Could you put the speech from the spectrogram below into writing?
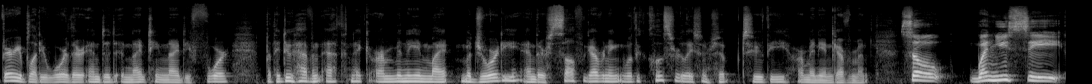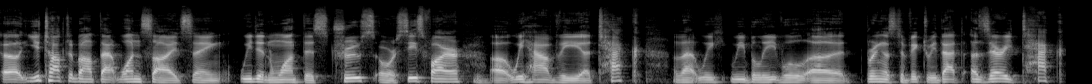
very bloody war there ended in 1994, but they do have an ethnic Armenian majority and they're self governing with a close relationship to the Armenian government. So, when you see, uh, you talked about that one side saying we didn't want this truce or ceasefire. Mm-hmm. Uh, we have the uh, tech that we we believe will uh, bring us to victory. That Azeri tech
